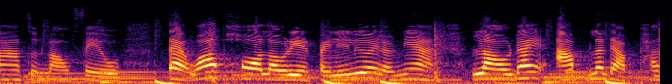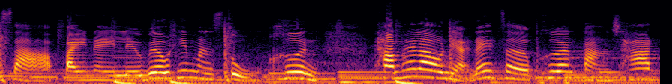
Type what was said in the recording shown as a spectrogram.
มากจนเราเฟล แต่ว่าพอเราเรียนไปเรื่อยๆ แล้วเนี่ยเราได้อัพระดับภาษาไปในเลเวลที่มันสูงขึ้นทำให้เราเนี่ยได้เจอเพื่อนต่างชาติ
